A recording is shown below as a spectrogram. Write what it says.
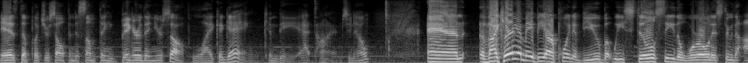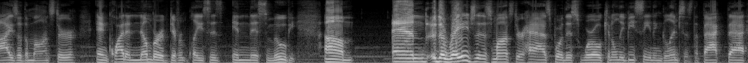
is to put yourself into something bigger than yourself, like a gang can be at times, you know? And Vicaria may be our point of view, but we still see the world as through the eyes of the monster in quite a number of different places in this movie. Um, and the rage that this monster has for this world can only be seen in glimpses. The fact that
